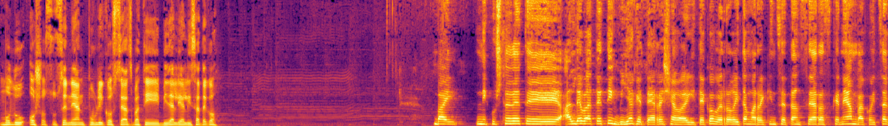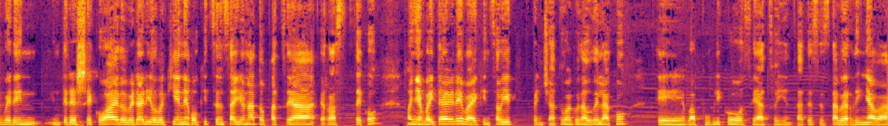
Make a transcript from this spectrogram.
modu oso zuzenean publiko zehatz bati bidali alizateko? Bai, nik uste dut eh, alde batetik bilaketa erresago egiteko, berrogeita marrekintzetan zehar azkenean, bakoitzak bere interesekoa edo berari hobekien egokitzen zaiona topatzea errazteko, baina baita ere, ba, ekintza horiek pentsatuak daudelako, e, ba, publiko zehatzo jentzat, ez? Ez da berdina ba,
